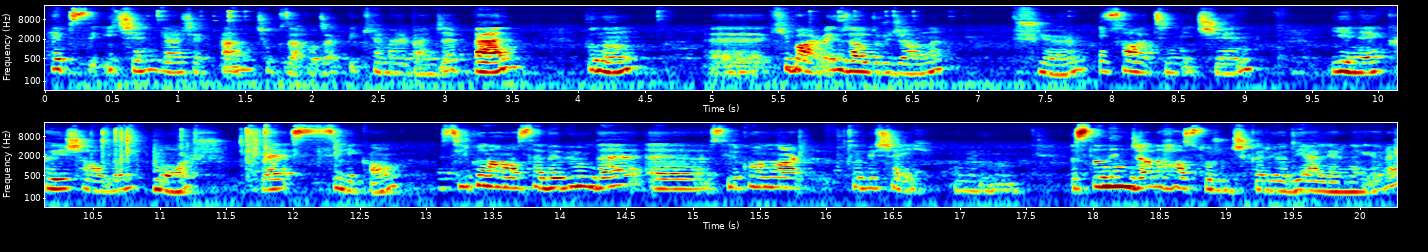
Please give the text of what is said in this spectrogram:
Hepsi için gerçekten çok güzel olacak bir kemer bence. Ben bunun e, kibar ve güzel duracağını düşünüyorum. Saatim için yeni kayış aldım. Mor ve silikon. Silikon alma sebebim de e, silikonlar tabii şey hmm, ıslanınca daha sorun çıkarıyor diğerlerine göre.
